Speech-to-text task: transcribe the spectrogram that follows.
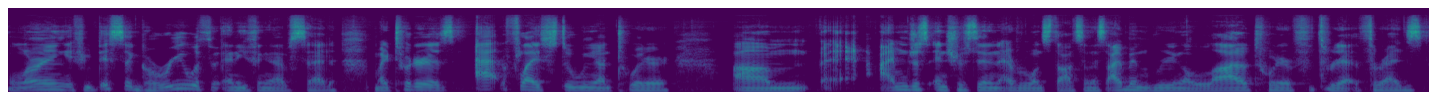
learning. If you disagree with anything I've said, my Twitter is at FlyStewie on Twitter. Um, I'm just interested in everyone's thoughts on this. I've been reading a lot of Twitter threads,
